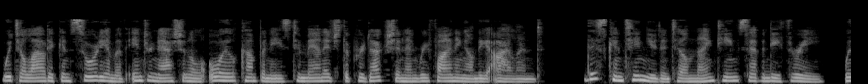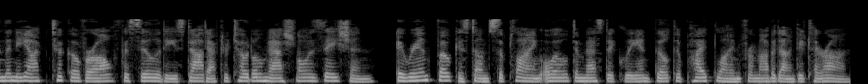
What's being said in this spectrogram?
which allowed a consortium of international oil companies to manage the production and refining on the island. This continued until 1973, when the NIOC took over all facilities. After total nationalization, Iran focused on supplying oil domestically and built a pipeline from Abadan to Tehran.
